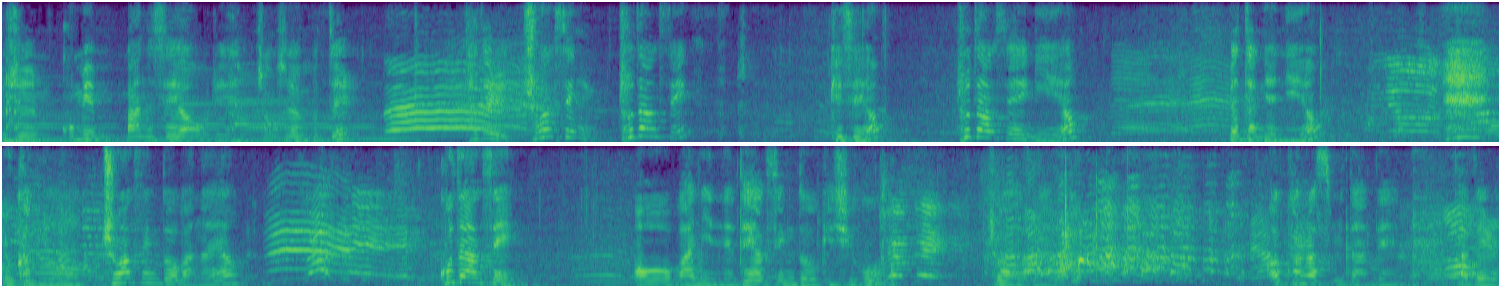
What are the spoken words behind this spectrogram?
요즘 고민 많으세요? 우리 청소년분들? 다들 중학생 초등학생? 계세요? 초등학생이에요? 몇 학년이에요? 6학년. 중학생도 많아요? 고등학생. 어, 많이 있네요. 대학생도 계시고. 좋아요, 좋아요. 어, 반갑습니다. 네. 다들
